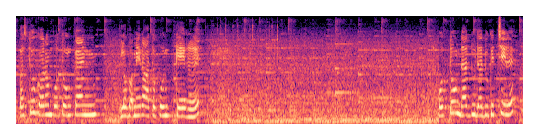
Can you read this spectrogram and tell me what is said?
Lepas tu korang potongkan lobak merah ataupun carrot. Potong dadu-dadu kecil eh.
